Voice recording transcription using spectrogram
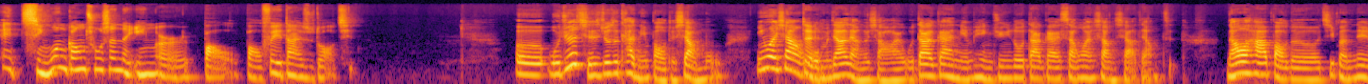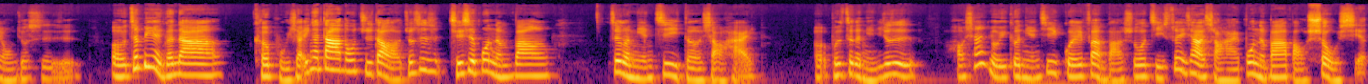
哎，请问刚出生的婴儿保保费大概是多少钱？呃，我觉得其实就是看你保的项目，因为像我们家两个小孩，我大概年平均都大概三万上下这样子。然后他保的基本内容就是，呃，这边也跟大家科普一下，应该大家都知道了，就是其实不能帮这个年纪的小孩，呃，不是这个年纪，就是好像有一个年纪规范吧，说几岁以下的小孩不能帮他保寿险。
